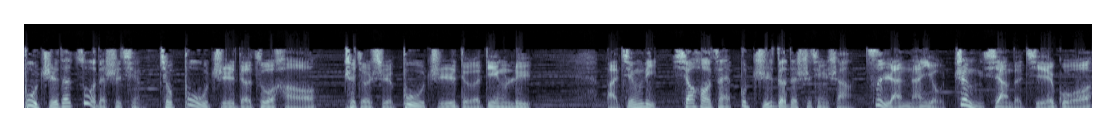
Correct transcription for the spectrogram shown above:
不值得做的事情就不值得做好，这就是不值得定律。把精力消耗在不值得的事情上，自然难有正向的结果。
